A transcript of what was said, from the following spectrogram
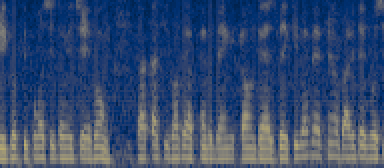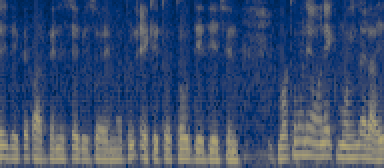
বিজ্ঞপ্তি প্রকাশিত হয়েছে এবং টাকা কীভাবে আপনাদের ব্যাঙ্ক অ্যাকাউন্টে আসবে, কীভাবে আপনারা বাড়িতে বসেই দেখতে পারবেন সে বিষয়ে নতুন একটি তথ্যও দিয়ে দিয়েছেন। বর্তমানে অনেক মহিলারাই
